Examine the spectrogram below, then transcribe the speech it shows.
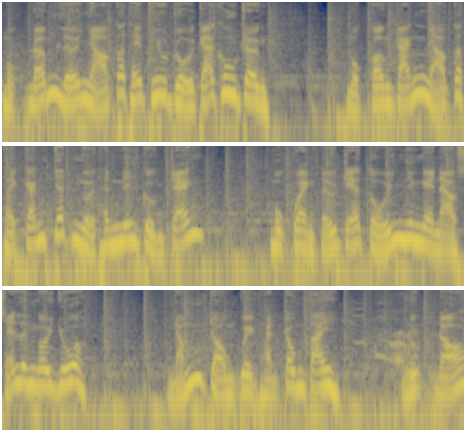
Một đốm lửa nhỏ có thể thiêu rụi cả khu rừng. Một con rắn nhỏ có thể cắn chết người thanh niên cường tráng. Một hoàng tử trẻ tuổi nhưng ngày nào sẽ lên ngôi vua Nắm trọn quyền hành trong tay. Lúc đó,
